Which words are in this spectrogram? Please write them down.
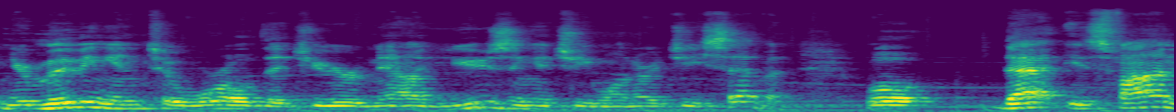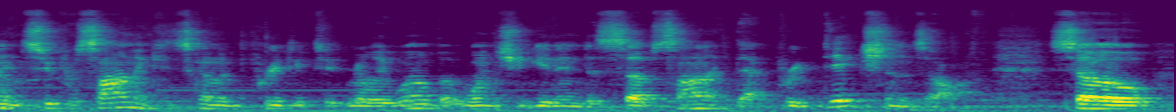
And you're moving into a world that you're now using a G1 or a G7. Well, that is fine in supersonic, it's going to predict it really well, but once you get into subsonic, that prediction's off. So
